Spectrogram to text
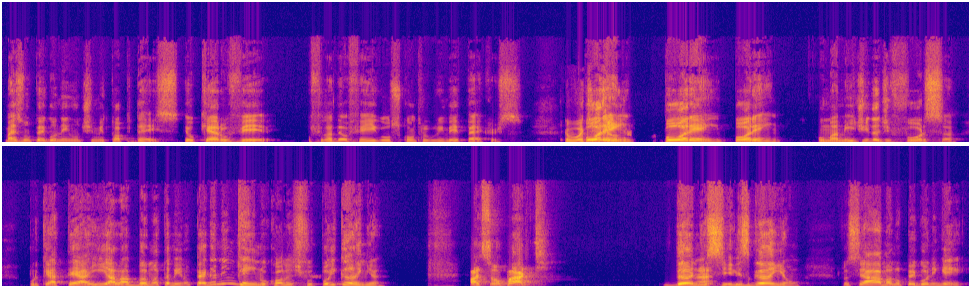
mas não pegou nenhum time top 10. Eu quero ver o Philadelphia Eagles contra o Green Bay Packers. porém, dizer... porém, porém, uma medida de força, porque até aí Alabama também não pega ninguém no college football e ganha. Sua parte. Dane-se, eles ganham. Você, ah, mas não pegou ninguém.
